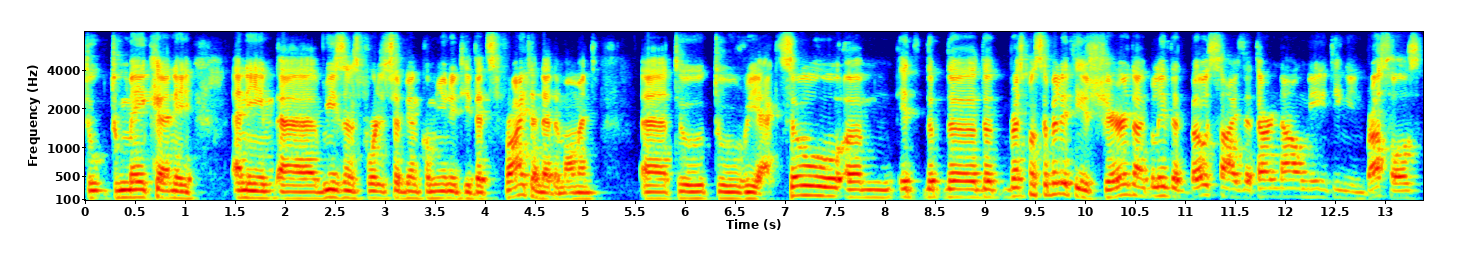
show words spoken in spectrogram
to to make any any uh, reasons for the Serbian community that's frightened at the moment uh, to to react. So um, it the, the the responsibility is shared. I believe that both sides that are now meeting in Brussels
